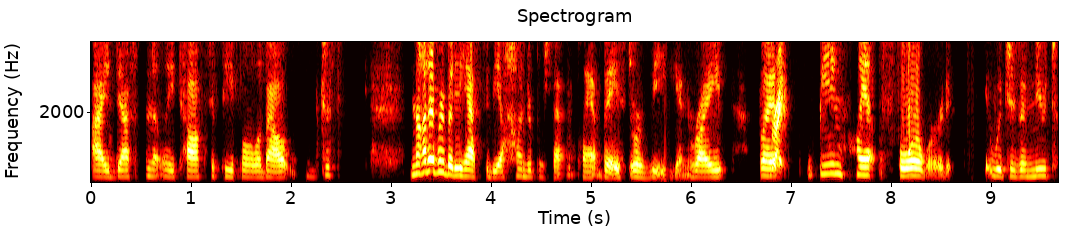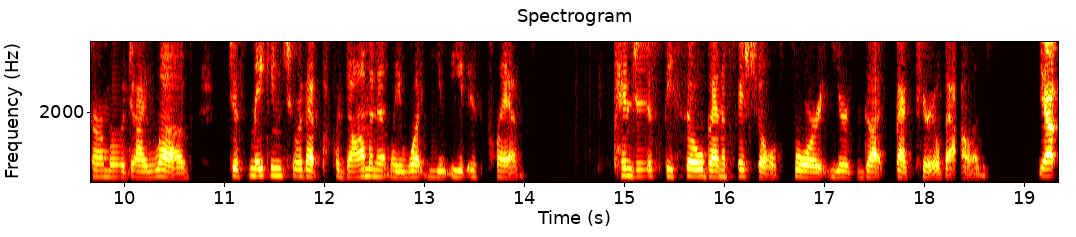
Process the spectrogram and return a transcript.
I definitely talk to people about just not everybody has to be 100% plant based or vegan, right? But right. being plant forward, which is a new term which I love, just making sure that predominantly what you eat is plants can just be so beneficial for your gut bacterial balance. Yep.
